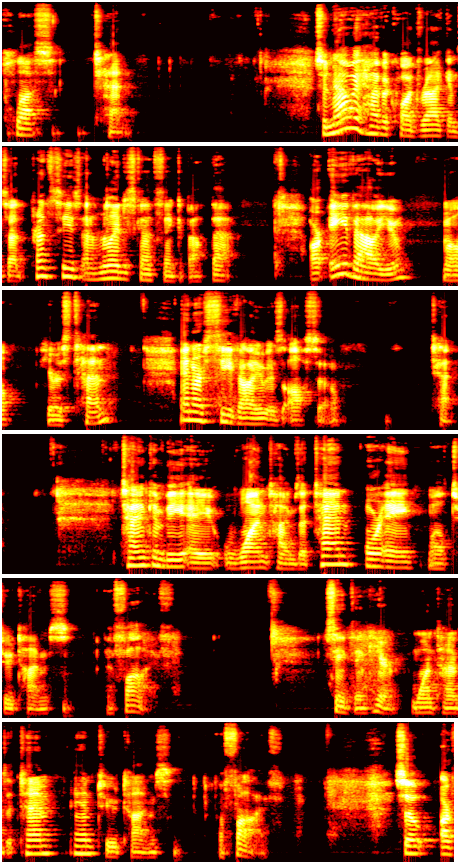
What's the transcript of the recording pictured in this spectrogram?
plus 10. So now I have a quadratic inside the parentheses, and I'm really just going to think about that. Our a value, well, here is 10, and our c value is also 10. 10 can be a 1 times a 10 or a, well, 2 times a 5. Same thing here, 1 times a 10 and 2 times a 5. So our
